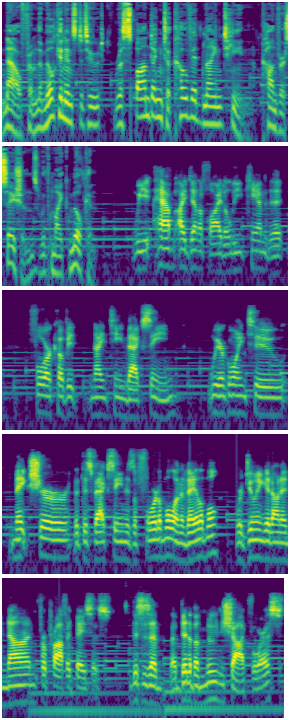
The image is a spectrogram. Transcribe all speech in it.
Now, from the Milken Institute, responding to COVID 19 Conversations with Mike Milken. We have identified a lead candidate for COVID 19 vaccine. We are going to make sure that this vaccine is affordable and available. We're doing it on a non for profit basis. This is a, a bit of a moonshot for us.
